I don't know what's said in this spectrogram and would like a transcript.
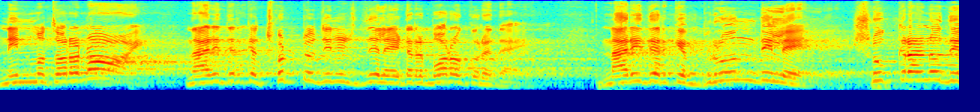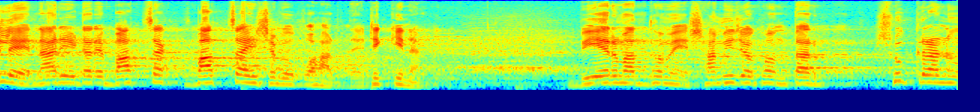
নিম্নতর নয়। নারীদেরকে ছোট্ট জিনিস দিলে এটার বড় করে দেয়। নারীদেরকে ভ্রূণ দিলে, শুক্রাণু দিলে নারী এটারে বাচ্চা বাচ্চা হিসেবে উপহার দেয়, ঠিক কিনা? বিয়ের মাধ্যমে স্বামী যখন তার শুক্রাণু,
